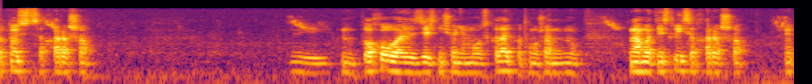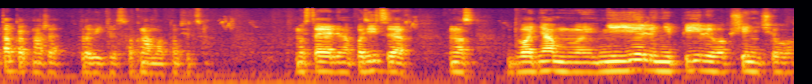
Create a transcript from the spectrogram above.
относится хорошо. И ну, плохого здесь ничего не могу сказать, потому что ну, к нам отнеслись хорошо. Не так, как наше правительство к нам относится. Мы стояли на позициях, у нас два дня мы не ели, не пили, вообще ничего.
